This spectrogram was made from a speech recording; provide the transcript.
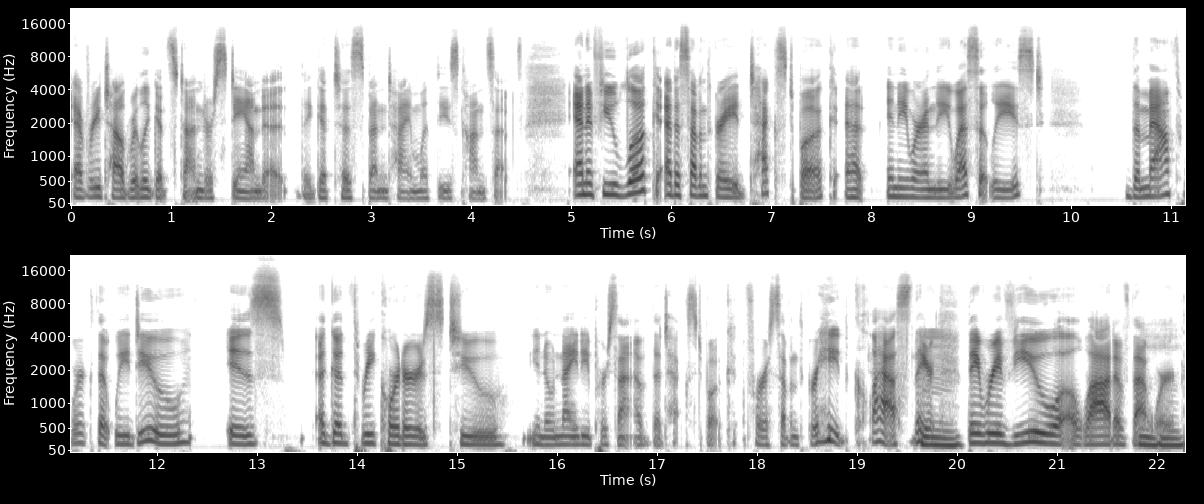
Every child really gets to understand it. They get to spend time with these concepts. And if you look at a seventh grade textbook at anywhere in the US at least, the math work that we do is a good three quarters to you know 90% of the textbook for a seventh grade class they mm. they review a lot of that mm-hmm. work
